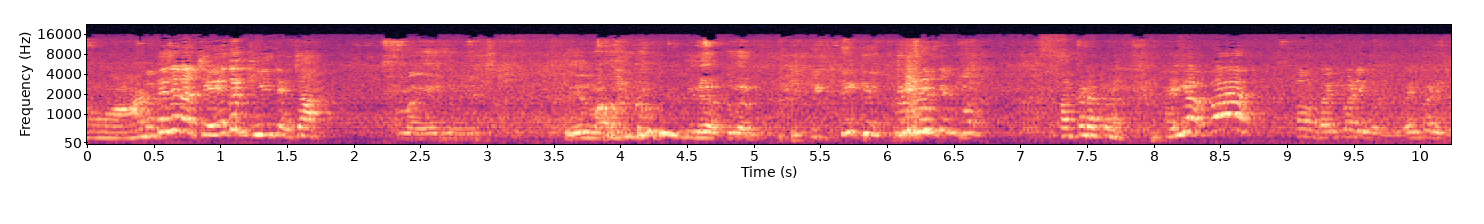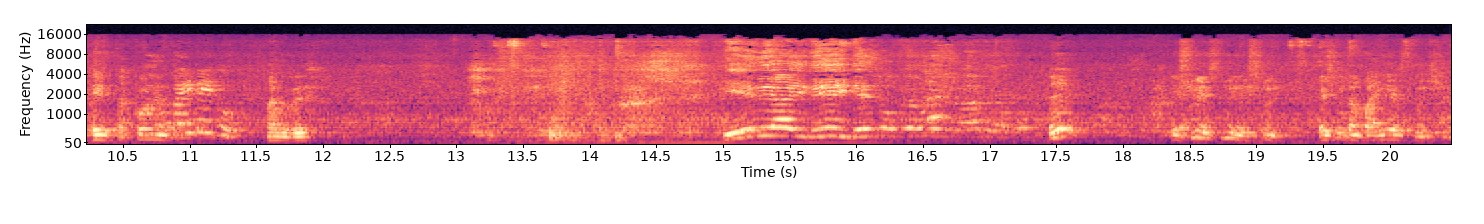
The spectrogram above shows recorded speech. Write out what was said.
నువ్వు ఆడతే నా చేత గీతేజా అమ్మ, నేను- ఇదేం మాట్లాడు మీరే అంటున్నారు అక్కడక్కడ అయ్యా అబ్బా భయపడి భయపడి ఏ తక్కువ బయటకు. నాకు వే ఏదిరా ఇది? ఏ యశ్మి యశ్మి యశ్మి యశ్మి తన పైన చేస్తున్నా యశ్మి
